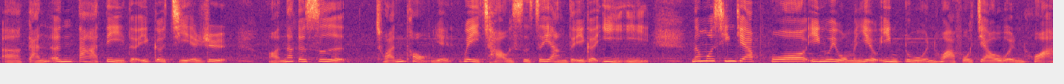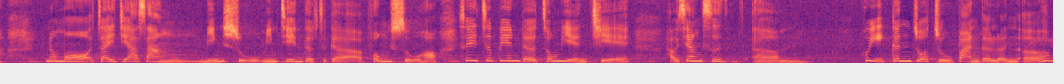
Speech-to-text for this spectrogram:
呃感恩大地的一个节日啊。那个是传统也魏朝是这样的一个意义。那么新加坡，因为我们也有印度文化、佛教文化，那么再加上民俗、民间的这个风俗哈，所以这边的中元节好像是嗯。会跟做主办的人而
